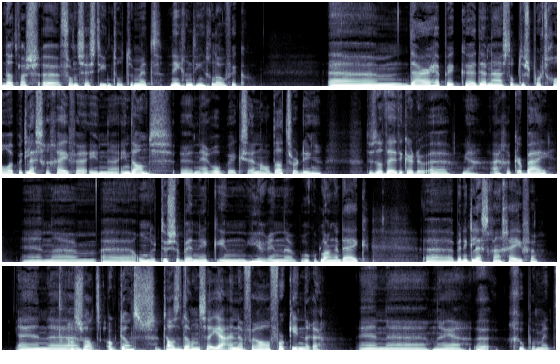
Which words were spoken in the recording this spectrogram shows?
dat was van 16 tot en met 19 geloof ik. Ehm, daar heb ik daarnaast op de sportschool heb ik lesgegeven in, eh, in dans en aerobics en al dat soort dingen. Dus dat deed ik er ja, eigenlijk erbij. En ondertussen ben ik in, hier in Broek op Langendijk eh, ben ik les gaan geven. En, eh, Als wat? Ook dans? als dansen, ja. En dan vooral voor kinderen. En eh, nou ja, eh, groepen met...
